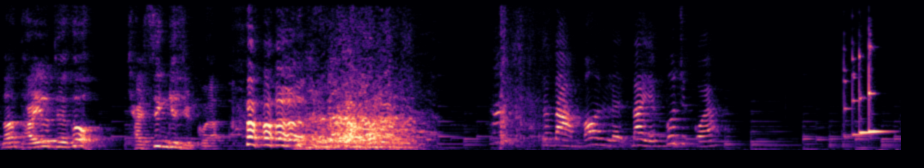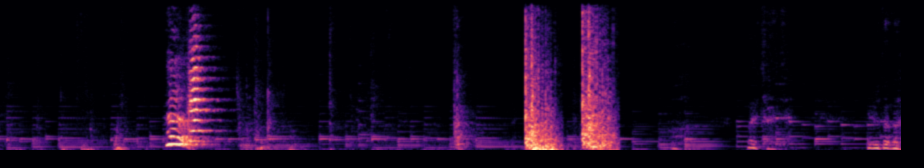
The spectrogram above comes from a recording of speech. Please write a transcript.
난 다이어트해서 잘생겨질 거야 예뻐질 거야. 빨리 자야 돼 이러다가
